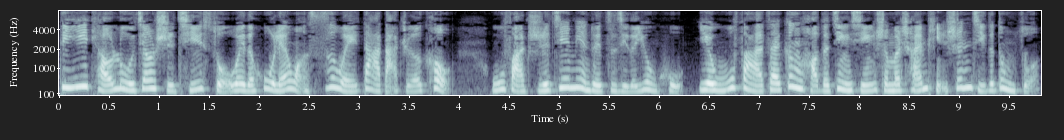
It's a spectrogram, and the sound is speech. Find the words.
第一条路将使其所谓的互联网思维大打折扣，无法直接面对自己的用户，也无法再更好的进行什么产品升级的动作。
